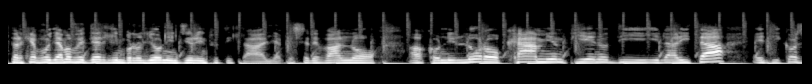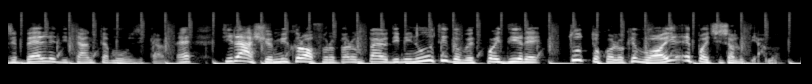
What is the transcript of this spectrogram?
perché vogliamo vedere gli imbroglioni in giro in tutta Italia che se ne vanno ah, con il loro camion pieno di ilarità e di cose belle e di tanta musica. eh. Ti lascio il microfono per un paio di minuti dove puoi dire tutto quello che vuoi e poi ci salutiamo.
